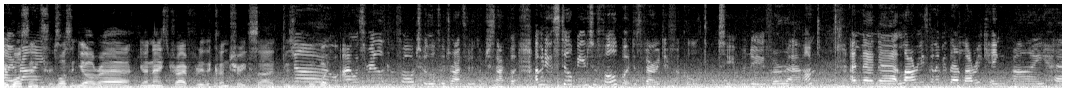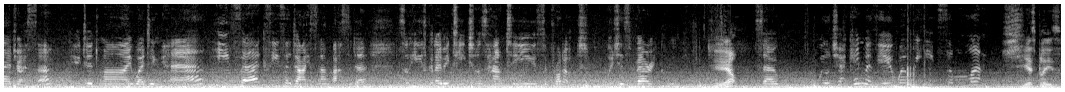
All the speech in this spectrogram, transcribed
It I wasn't. It wasn't your uh, your nice drive through the countryside. No, I was really looking forward to a lovely drive through the countryside. But I mean, it was still beautiful, but just very difficult to manoeuvre around. And then uh, Larry's going to be there. Larry King, my hairdresser, who did my wedding hair. He's there because he's a Dyson ambassador. So he's going to be teaching us how to use the product, which is very cool. Yeah. So we'll check in with you when we eat some lunch. Yes, please.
